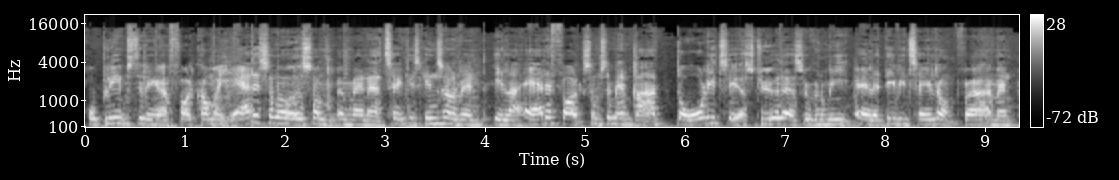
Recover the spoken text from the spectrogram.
problemstillinger, folk kommer i? Er det sådan noget, som man er teknisk insolvent, eller er det folk, som simpelthen bare er dårlige til at styre deres økonomi, eller det vi talte om før, at man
